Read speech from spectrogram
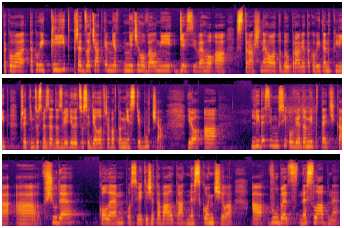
taková, takový klid před začátkem ně, něčeho velmi děsivého a strašného a to byl právě takový ten klid před tím, co jsme se dozvěděli, co se dělo třeba v tom městě Buča. Jo? A lidé si musí uvědomit teďka a všude kolem po světě, že ta válka neskončila a vůbec neslabne.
